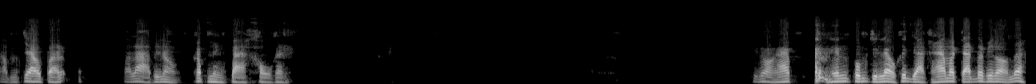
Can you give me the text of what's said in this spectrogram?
ตำตำแจ้วปลาปลาลาพี่น้องกับหนึ่งปลาเขากัน พี่น้องครับ เห็นผมกินแล้วคืออยากหามาจัดด้วยพี่น้องเด้อ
